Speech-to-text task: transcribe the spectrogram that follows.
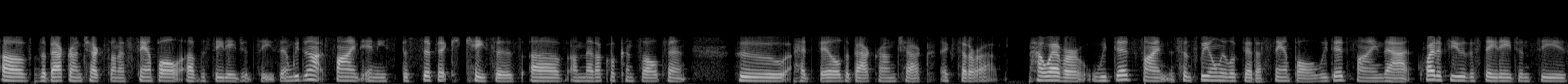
of the background checks on a sample of the state agencies, and we did not find any specific cases of a medical consultant who had failed a background check, et cetera. However, we did find, since we only looked at a sample, we did find that quite a few of the state agencies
